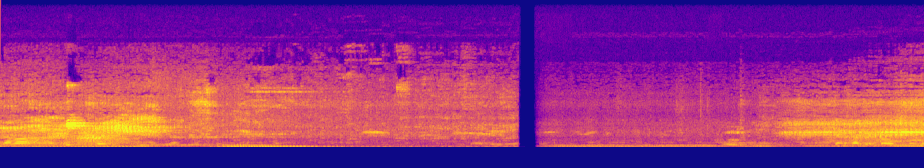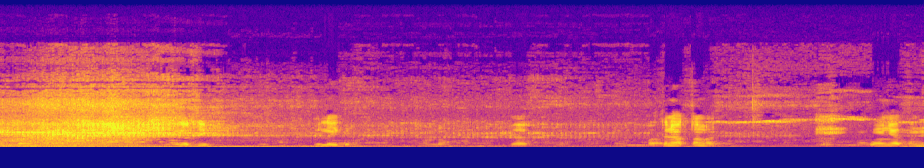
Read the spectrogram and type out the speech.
పువ్వు- ఆ పువ్వులు వేటి- ఎదర్జీ వెళ్ళైతే ఉండవు వస్తానే వస్తాను లేదు ఫోన్ చేస్తాను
